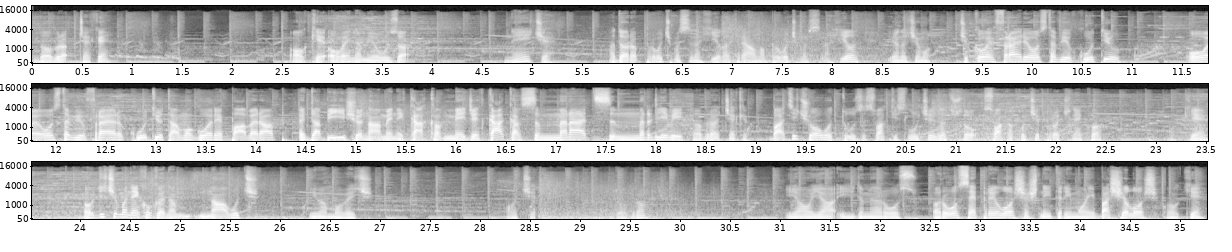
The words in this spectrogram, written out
Dobro, čekaj. Ok, ovaj nam je uzo. Neće. A dobro, prvo ćemo se nahilat, realno, prvo ćemo se nahilat. I onda ćemo... Čekaj, ovaj frajer je ostavio kutiju. Ovo je ostavio frajer kutiju tamo gore, power up, da bi išao na mene. Kakav međet, kakav smrad, smrdljivi. Dobro, čekaj, bacit ću ovo tu za svaki slučaj, zato što svakako će proći neko. Ok. Ovdje ćemo nekoga nam navuć. Imamo već Hoće. Dobro. Jao, ja idem na Rosu. Rosa je pre loša šniteri moji. Baš je loša. Okej.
